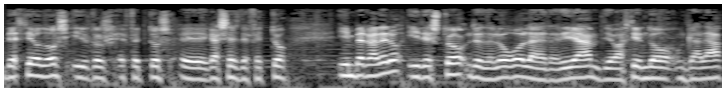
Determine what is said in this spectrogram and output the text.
de CO2 y de otros efectos eh, gases de efecto invernadero y de esto, desde luego, la herrería lleva haciendo gala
